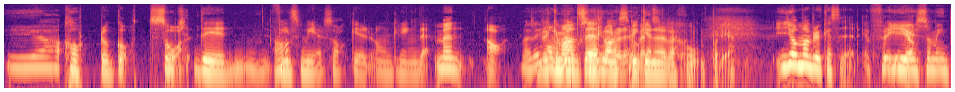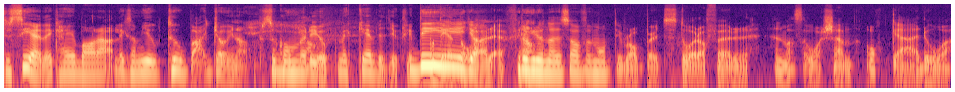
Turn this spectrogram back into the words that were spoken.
Ja. Kort och gott så. Okej. Det Ja. finns mer saker omkring det. Men ja, Men det Brukar Om man, säga att förklarar man det bygger en relation på det? ja man brukar säga det. För er ja. som är intresserade kan ju bara liksom youtuba join up så kommer Ja. det upp mycket videoklipp Det, på det då. gör det, för Ja. det grundades av Monty Roberts då, då för en massa år sedan och är då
